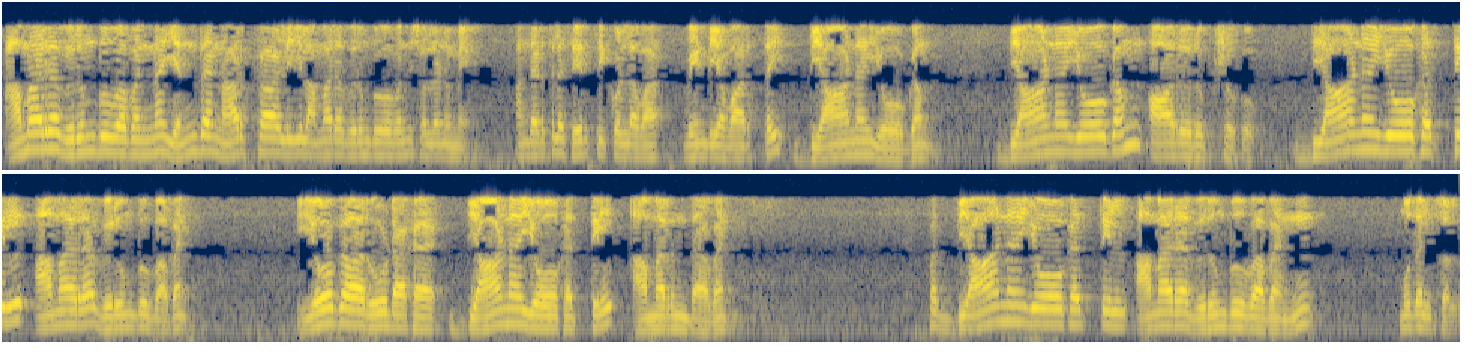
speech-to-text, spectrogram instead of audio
அமர விரும்புபவன் எந்த நாற்காலியில் அமர விரும்புபவன் சொல்லணுமே. அந்த இடத்துல சேர்த்தி கொள்ள வேண்டிய வார்த்தை தியான யோகம். தியான யோகம் ஆறு ருக்ஷுகு. தியான யோகத்தில் அமர விரும்புபவன். யோகாரூடக தியான யோகத்தில் அமர்ந்தவன். இப்ப தியான யோகத்தில் அமர விரும்புபவன் முதல் சொல்.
